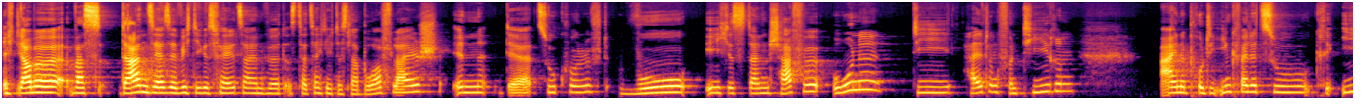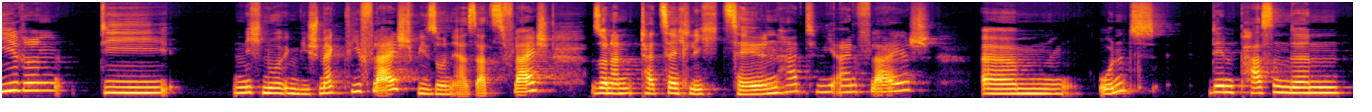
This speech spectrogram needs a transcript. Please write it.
ich glaube, was da ein sehr, sehr wichtiges Feld sein wird, ist tatsächlich das Laborfleisch in der Zukunft, wo ich es dann schaffe, ohne die Haltung von Tieren eine Proteinquelle zu kreieren, die nicht nur irgendwie schmeckt wie Fleisch, wie so ein Ersatzfleisch, sondern tatsächlich Zellen hat wie ein Fleisch ähm, und den passenden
